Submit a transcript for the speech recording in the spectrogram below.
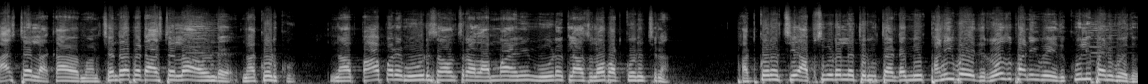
హాస్టల్లో కా మన చంద్రపేట హాస్టల్లో ఉండే నా కొడుకు. నా పాపని మూడు సంవత్సరాల అమ్మాయిని మూడో క్లాసులో పట్టుకొని వచ్చిన. పట్టుకొని వచ్చి అప్సుగూడలో తిరుగుతా అంటే మేము పనికి పోయేది రోజు పనికి పోయేది కూలి పని పోయేది.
